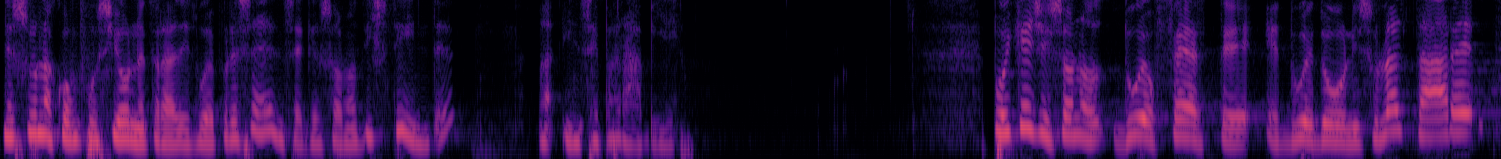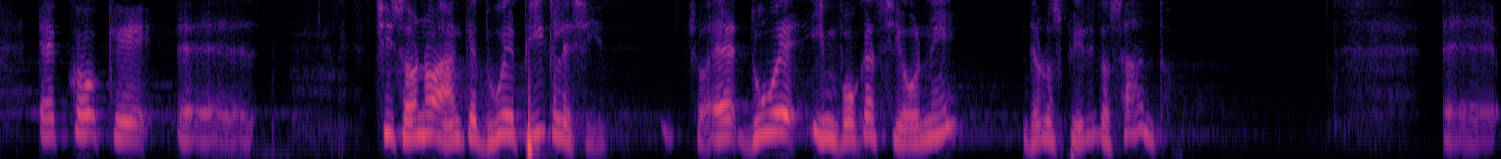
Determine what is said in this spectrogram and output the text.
Nessuna confusione tra le due presenze che sono distinte, ma inseparabili. Poiché ci sono due offerte e due doni sull'altare, ecco che eh, ci sono anche due epiclesi, cioè due invocazioni dello Spirito Santo. Eh,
